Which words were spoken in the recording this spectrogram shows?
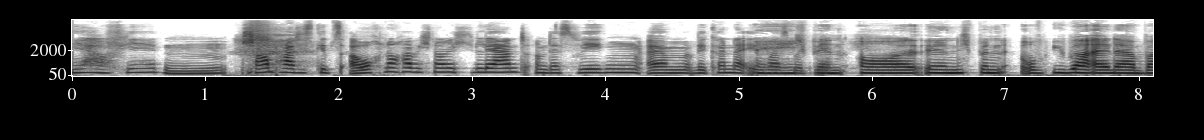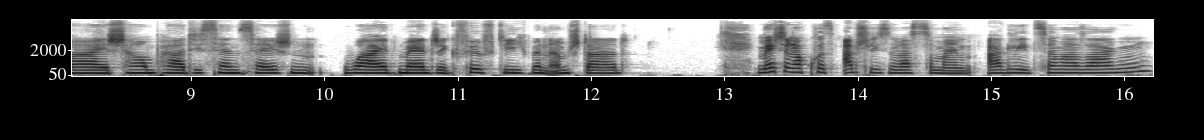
Ja, auf jeden. Schaumpartys gibt's auch noch, habe ich neulich gelernt. Und deswegen, ähm, wir können da irgendwas Ey, ich mit. Ich bin all in, ich bin überall dabei. Schaumparty, Sensation, White Magic 50, ich bin am Start. Ich möchte noch kurz abschließend was zu meinem Ugly-Zimmer sagen.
